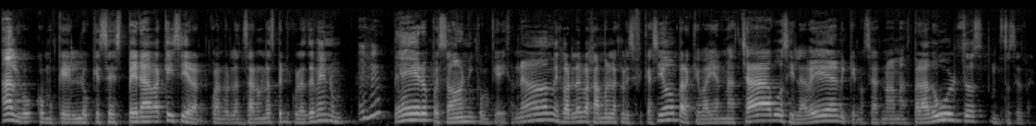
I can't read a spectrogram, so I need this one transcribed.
Algo como que lo que se esperaba que hicieran cuando lanzaron las películas de Venom. Pero pues Sony como que dijo, no, mejor le bajamos la clasificación para que vayan más chavos y la vean y que no sea nada más para adultos. Entonces, bueno,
